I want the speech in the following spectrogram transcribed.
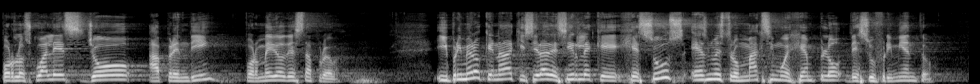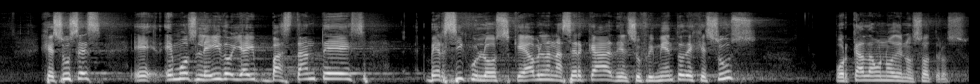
por los cuales yo aprendí por medio de esta prueba. Y primero que nada quisiera decirle que Jesús es nuestro máximo ejemplo de sufrimiento. Jesús es, eh, hemos leído y hay bastantes versículos que hablan acerca del sufrimiento de Jesús por cada uno de nosotros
